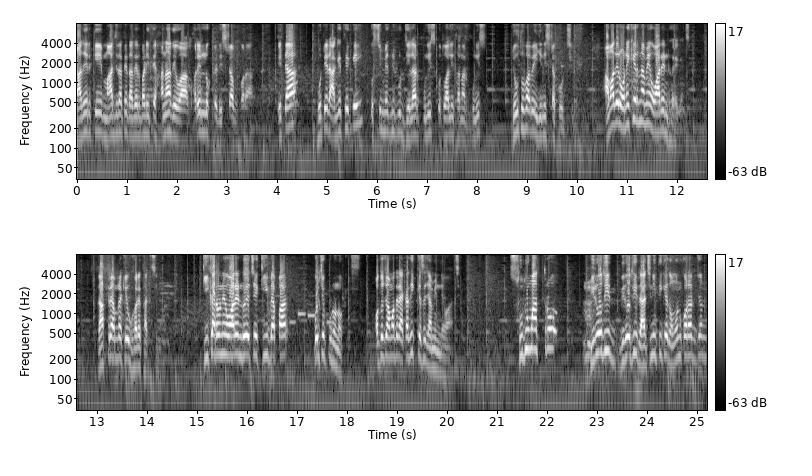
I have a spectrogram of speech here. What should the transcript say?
তাদেরকে মাঝরাতে তাদের বাড়িতে হানা দেওয়া, ঘরের লোককে ডিস্টার্ব করা, এটা ভোটের আগে থেকেই পশ্চিম মেদিনীপুর জেলার পুলিশ, কোতোয়ালি থানার পুলিশ যৌথভাবে এই জিনিসটা করছিল। আমাদের অনেকের নামে ওয়ারেন্ট হয়ে গেছে। রাত্রে আমরা কেউ ঘরে থাকছি না। কি কারণে ওয়ারেন্ট হয়েছে, কি ব্যাপার? বলছে পুরনো কেস অথচ আমাদের একাধিক কেসে জামিন নেওয়া আছে। শুধুমাত্র বিরোধী বিরোধী রাজনীতিকে দমন করার জন্য,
